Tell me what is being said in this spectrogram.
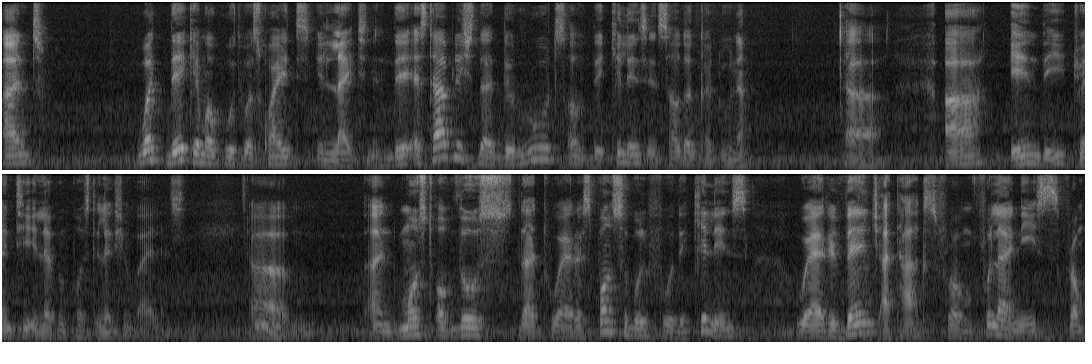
and what they came up with was quite enlightening. They established that the roots of the killings in southern Kaduna uh, are in the 2011 post-election violence. Um, and most of those that were responsible for the killings were revenge attacks from Fulanis from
